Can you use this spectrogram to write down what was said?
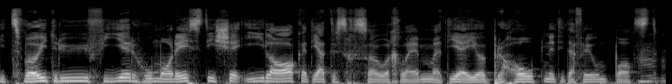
die zwei, drei, vier humoristischen Einlagen, die hat er sich so klemmen. Die haben ja überhaupt nicht in den Film gepasst. Mhm.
